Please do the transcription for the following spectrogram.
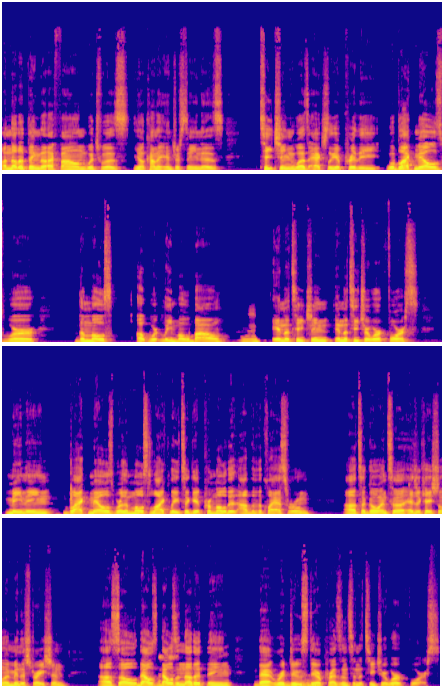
Another thing that I found, which was you know kind of interesting, is teaching was actually a pretty well. Black males were the most upwardly mobile mm. in the teaching in the teacher workforce, meaning black males were the most likely to get promoted out of the classroom uh, to go into educational administration. Uh, so that was that was mm-hmm. another thing that reduced their mm-hmm. presence in the teacher workforce.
